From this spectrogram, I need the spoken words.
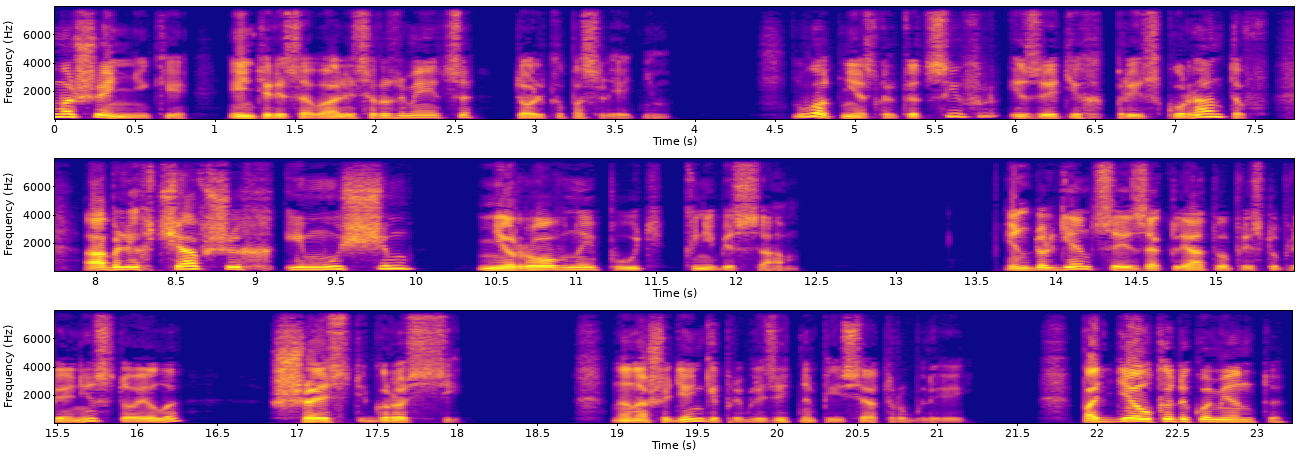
мошенники интересовались, разумеется, только последним. Вот несколько цифр из этих прескурантов, облегчавших имущим неровный путь к небесам. Индульгенция за клятву преступления стоила 6 гросси. На наши деньги приблизительно 50 рублей. Подделка документа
